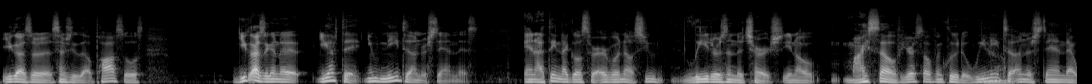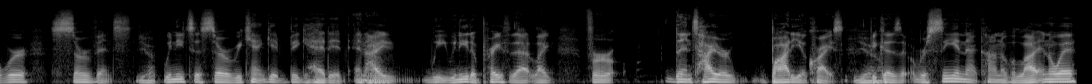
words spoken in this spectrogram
you guys are essentially the apostles. You guys are gonna, you have to, you need to understand this, and I think that goes for everyone else. You leaders in the church, you know, myself, yourself included. We need to understand that we're servants. Yep. We need to serve. We can't get big headed, and I, we, we need to pray for that, like for the entire body of Christ Yeah. because we're seeing that kind of a lot in a way.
